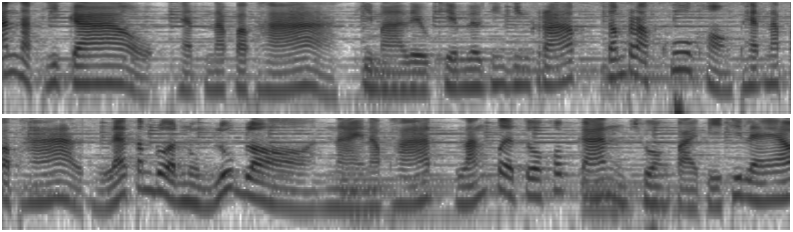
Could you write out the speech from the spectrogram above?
อันดับที่ 9 แพทนปภาที่มาเร็วเค็มเร็วจริง ๆ ครับสำหรับคู่ของแพทนปภาและตำรวจหนุ่มรูปหล่อนายนภัสหลังเปิดตัวคบกันช่วงปลายปีที่แล้ว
